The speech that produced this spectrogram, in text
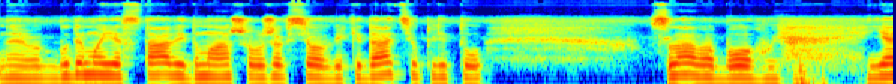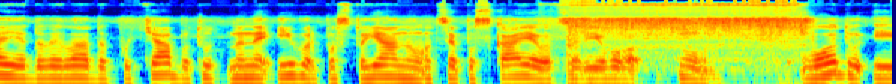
Е, Будемо є ставі, думала, що вже все, в ліквідацію пліту. Слава Богу, я її довела до пуття, бо тут мене Ігор постійно оце пускає, оце в його ну, воду, і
